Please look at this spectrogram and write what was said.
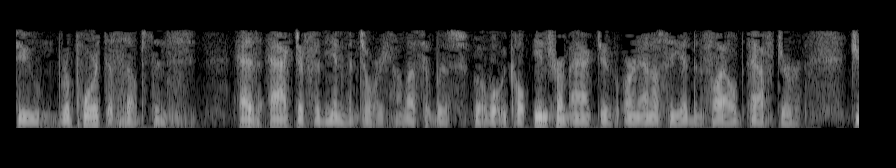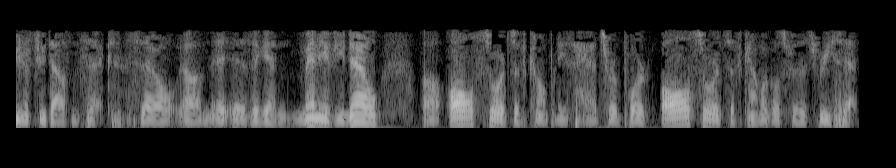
to report the substance as active for the inventory, unless it was what we call interim active or an NOC had been filed after June of 2006. So, um, as again, many of you know, uh, all sorts of companies had to report all sorts of chemicals for this reset.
